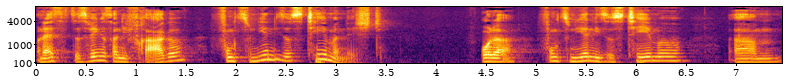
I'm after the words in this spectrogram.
Und deswegen ist dann die Frage, funktionieren die Systeme nicht? Oder funktionieren die Systeme ähm,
